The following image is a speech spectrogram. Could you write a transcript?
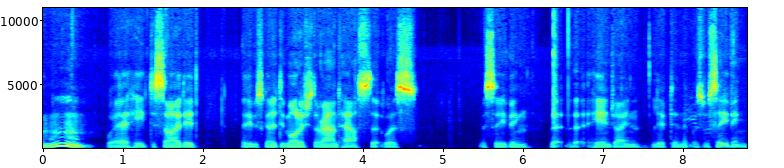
mm. where he decided that he was going to demolish the roundhouse that was receiving that, that he and Jane lived in that was receiving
